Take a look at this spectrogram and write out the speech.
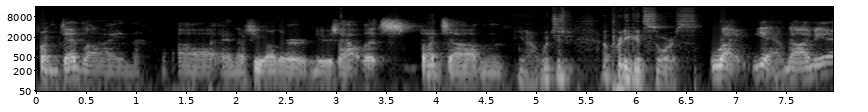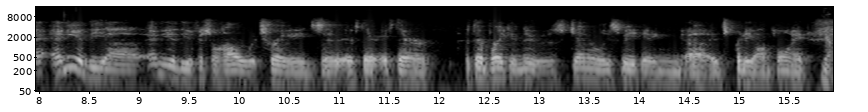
from Deadline uh, and a few other news outlets. But um, you know which is a pretty good source right, yeah, no, I mean any of the uh, any of the official Hollywood trades, if they're if they're if they're breaking news, generally speaking, uh, it's pretty on point. Yeah.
